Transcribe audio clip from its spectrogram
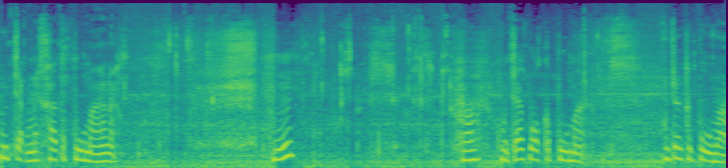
รู้จักไหมคะกระปูหมาน่ะหืมฮะรู้จักบอกกระปูหมารู้จักตะปูหมา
